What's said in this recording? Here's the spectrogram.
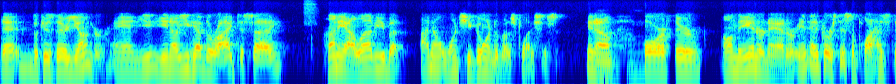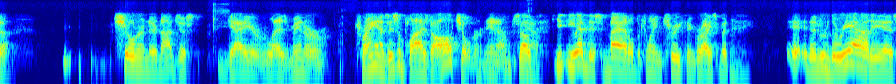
that because they're younger and you you know you have the right to say honey i love you but i don't want you going to those places you know mm-hmm. or if they're on the internet or and, of course this applies to children they're not just gay or lesbian or trans this applies to all children you know so yeah. you, you, have this battle between truth and grace but mm-hmm. it, the, the reality is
